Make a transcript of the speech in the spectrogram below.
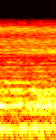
Amen.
